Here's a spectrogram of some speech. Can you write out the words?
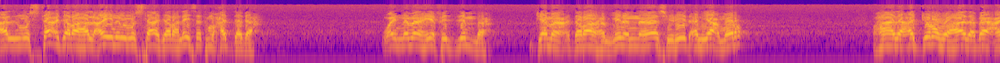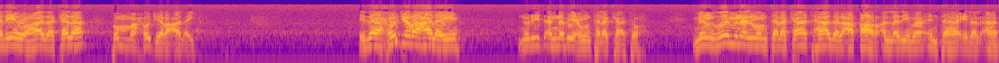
المستأجرة العين المستأجرة ليست محددة وإنما هي في الذمة. جمع دراهم من الناس يريد أن يعمر وهذا أجره وهذا باع عليه وهذا كذا. ثم حجر عليه. إذا حجر عليه نريد أن نبيع ممتلكاته. من ضمن الممتلكات هذا العقار الذي ما انتهى إلى الآن.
